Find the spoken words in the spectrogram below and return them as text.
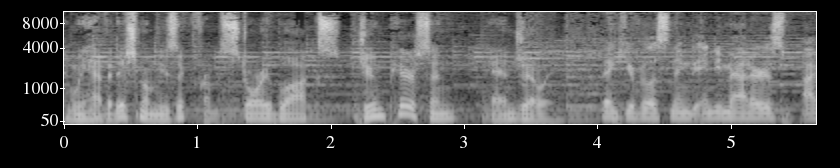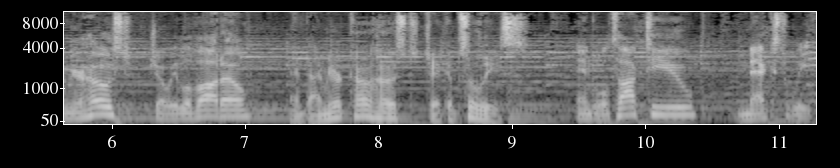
and we have additional music from Storyblocks, June Pearson, and Joey. Thank you for listening to Indy Matters. I'm your host, Joey Lovato, And I'm your co host, Jacob Solis. and we'll talk to you next week.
